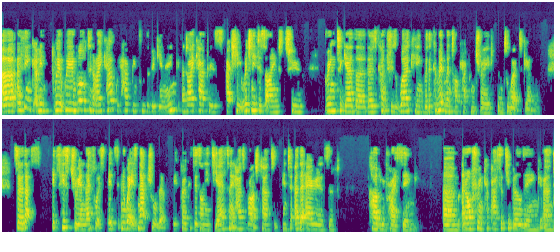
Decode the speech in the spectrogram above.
Uh, I think, I mean, we're, we're, involved in ICAP. We have been from the beginning, and ICAP is actually originally designed to bring together those countries working with a commitment on cap and trade for them to work together. So that's its history, and therefore it's, it's in a way it's natural that it focuses on ETS, and it has branched out to, into other areas of carbon pricing um, and offering capacity building and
